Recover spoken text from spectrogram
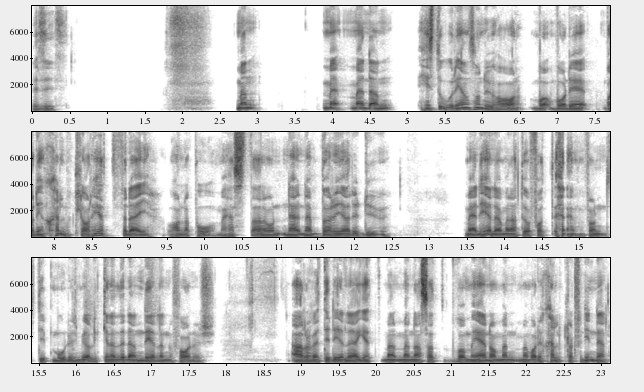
precis. Men med, med den historien som du har, var, var, det, var det en självklarhet för dig att hålla på med hästar? Och när, när började du med det hela? Jag menar att du har fått från typ modersmjölken eller den delen, faders arvet i det läget. Men, men alltså att vara med då, men, men var det självklart för din del?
